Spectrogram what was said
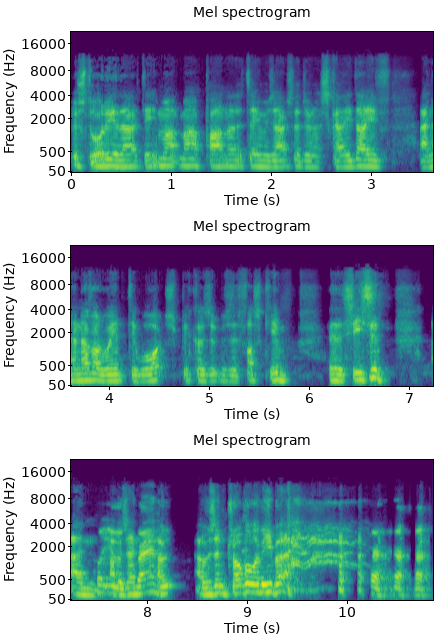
The story of that day, my, my partner at the time was actually doing a skydive, and I never went to watch because it was the first game of the season, and I was, in, I, I, was in trouble a wee bit.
